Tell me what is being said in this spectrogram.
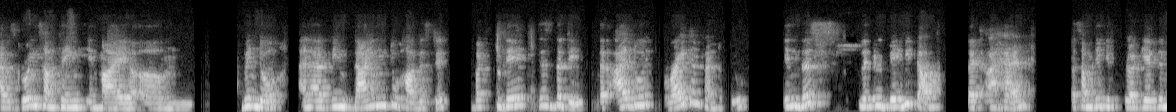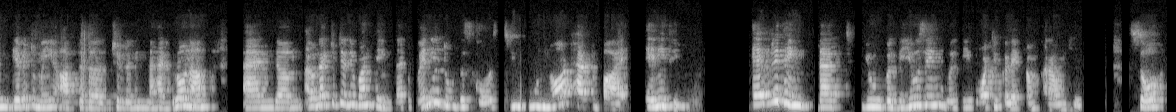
I was growing something in my um, window and I've been dying to harvest it. But today is the day that I'll do it right in front of you in this little baby tub that I had. Somebody give, uh, gave them gave it to me after the children had grown up. And um, I would like to tell you one thing that when you do this course, you do not have to buy anything. Everything that you will be using will be what you collect from around you. So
